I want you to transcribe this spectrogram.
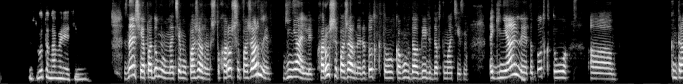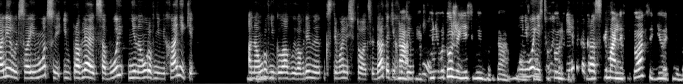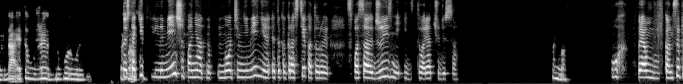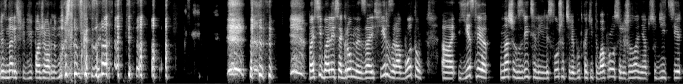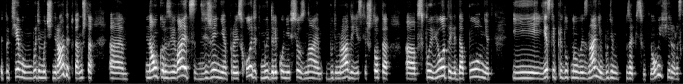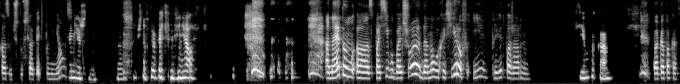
То есть вот она вариативность. Знаешь, я подумала на тему пожарных, что хорошие пожарные, гениальный, хороший пожарный – это тот, кто, кого вдолбили до автоматизма. А гениальный – это тот, кто э, контролирует свои эмоции и управляет собой не на уровне механики, а на уровне головы во время экстремальной ситуации. Да, таких да, людей много. У него тоже есть выбор, да. У да, него есть выбор, и это как раз... В экстремальной ситуации делать выбор, да, это уже другой уровень. То есть таких сильно меньше, понятно, но тем не менее это как раз те, которые спасают жизни и творят чудеса. Поняла. Ух, прям в конце признались в любви пожарным, можно сказать. Спасибо, Олеся, огромное за эфир, за работу. А, если у наших зрителей или слушателей будут какие-то вопросы или желание обсудить эту тему, мы будем очень рады, потому что а, наука развивается, движение происходит, мы далеко не все знаем, будем рады, если что-то э, всплывет или дополнит. И если придут новые знания, будем записывать новые эфиры, рассказывать, что все опять поменялось. Конечно, да, что все опять поменялось. А на этом э, спасибо большое, до новых эфиров и привет пожарным. Всем пока. Пока-пока.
